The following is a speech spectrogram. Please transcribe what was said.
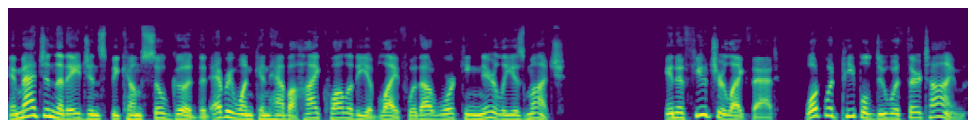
Imagine that agents become so good that everyone can have a high quality of life without working nearly as much. In a future like that, what would people do with their time?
